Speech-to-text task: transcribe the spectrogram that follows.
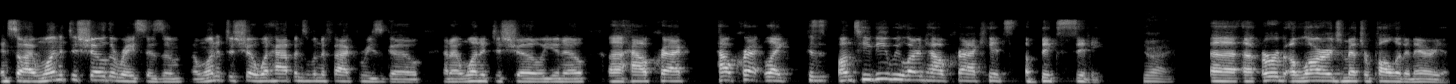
And so I wanted to show the racism. I wanted to show what happens when the factories go, and I wanted to show you know uh, how crack, how crack, like because on TV we learned how crack hits a big city, right? Uh, a urb, a large metropolitan area.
